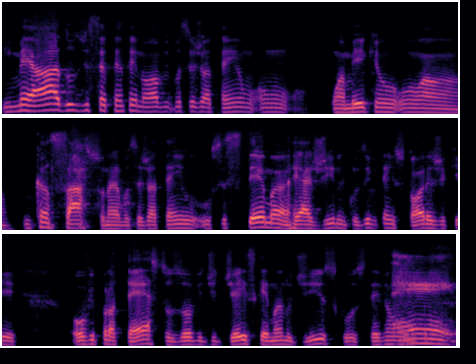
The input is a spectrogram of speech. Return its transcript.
Em meados de 79, você já tem um, um uma meio que um, um cansaço, né? Você já tem o, o, sistema reagindo, inclusive tem histórias de que houve protestos, houve DJs queimando discos, teve um. É,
